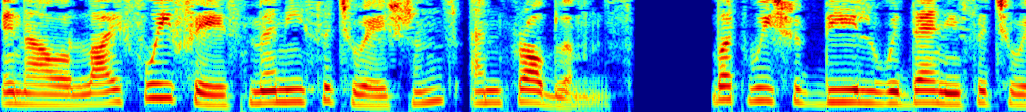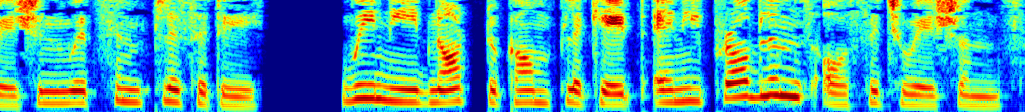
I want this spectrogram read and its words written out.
In our life, we face many situations and problems. But we should deal with any situation with simplicity. We need not to complicate any problems or situations.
